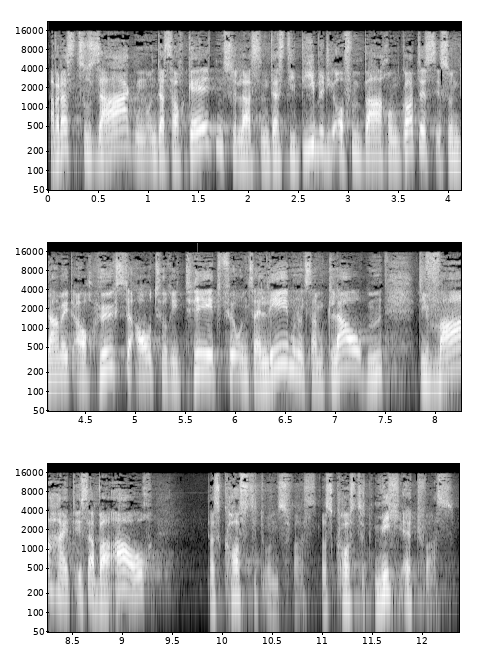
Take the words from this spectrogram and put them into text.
Aber das zu sagen und das auch gelten zu lassen, dass die Bibel die Offenbarung Gottes ist und damit auch höchste Autorität für unser Leben, unserem Glauben, die Wahrheit ist aber auch, das kostet uns was. Das kostet mich etwas.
